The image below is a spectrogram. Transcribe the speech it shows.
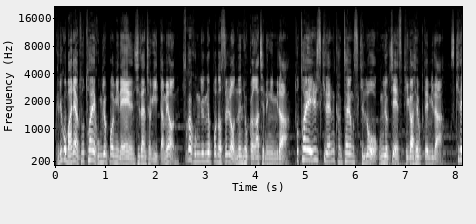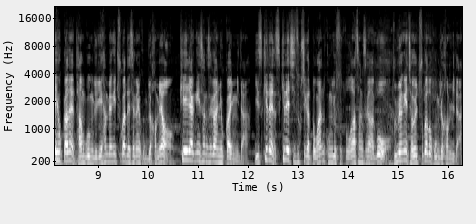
그리고 만약 토터의 공격 범위 내에 은신한 적이 있다면 추가 공격력 보너스를 얻는 효과가 재능입니다. 토터의 1스킬은 강타형 스킬로 공격시 SP가 회복됩니다. 스킬의 효과는 다음 공격이 한 명이 추가 대상을 공격하며 피해량이 상승하는 효과입니다. 이 스킬은 스킬의 지속 시간 동안 공격 속도가 상승하고 두 명의 적을 추가로 공격합니다.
